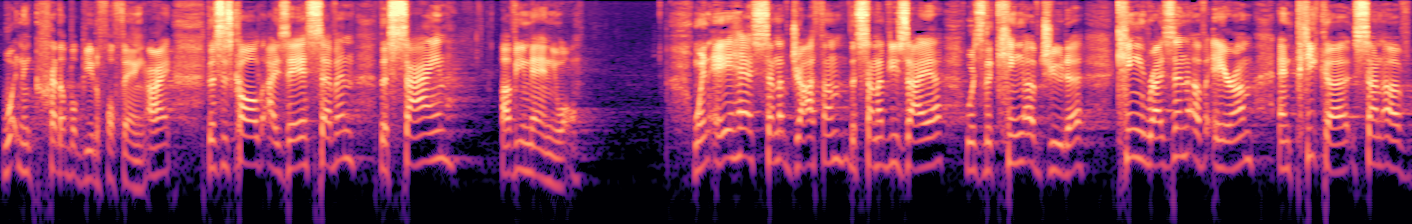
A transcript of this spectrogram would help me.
What an incredible, beautiful thing. All right, this is called Isaiah seven, the sign of Emmanuel. When Ahaz, son of Jotham, the son of Uzziah, was the king of Judah, King Rezin of Aram, and Pekah, son of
